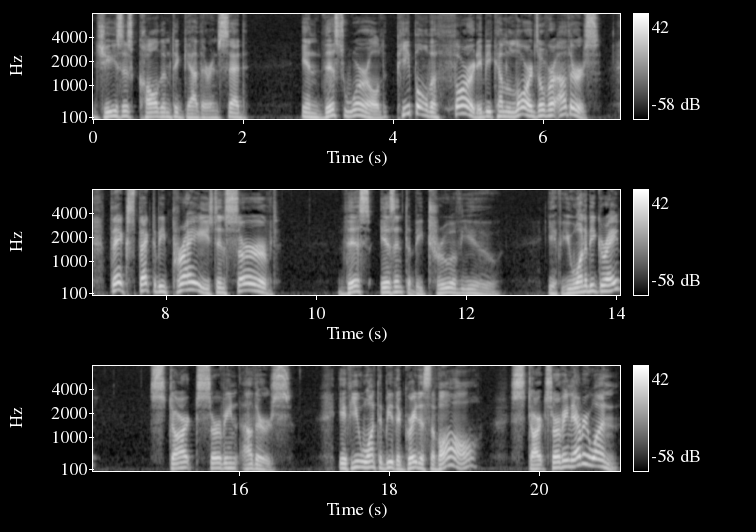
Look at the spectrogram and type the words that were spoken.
Jesus called them together and said, In this world, people of authority become lords over others. They expect to be praised and served. This isn't to be true of you. If you want to be great, start serving others. If you want to be the greatest of all, start serving everyone.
